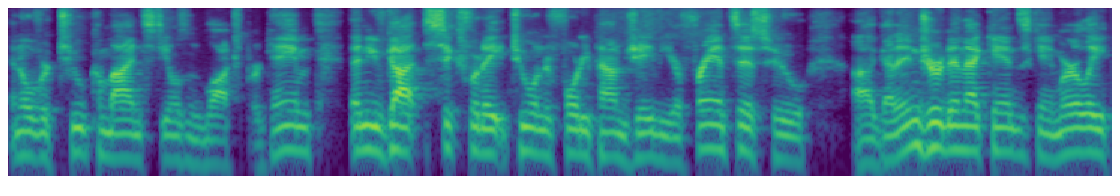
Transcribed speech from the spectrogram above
and over two combined steals and blocks per game. Then you've got 6'8, 240 pound Ja'Vier Francis, who uh, got injured in that Kansas game early.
